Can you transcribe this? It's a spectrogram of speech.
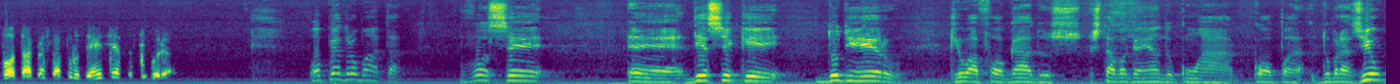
voltar com essa prudência e essa segurança. Ô Pedro Manta, você é, disse que do dinheiro que o Afogados estava ganhando com a Copa do Brasil.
